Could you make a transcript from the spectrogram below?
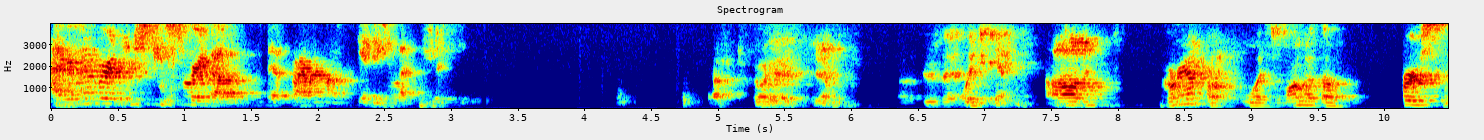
I remember an interesting story about the farmhouse getting electricity. Uh, go ahead, Jim. do that. Um, Grandpa was one of the first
